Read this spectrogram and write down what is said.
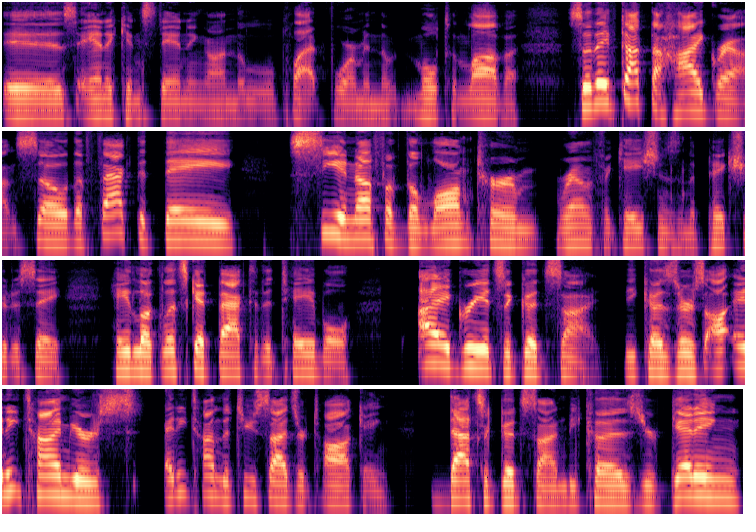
is Anakin standing on the little platform in the molten lava. So they've got the high ground. So the fact that they see enough of the long term ramifications in the picture to say, hey, look, let's get back to the table. I agree it's a good sign because there's uh, anytime you're anytime the two sides are talking, that's a good sign because you're getting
